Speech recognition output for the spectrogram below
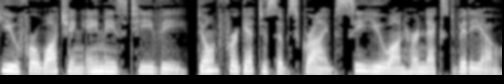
you for watching Amy's TV. Don't forget to subscribe. See you on her next video.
